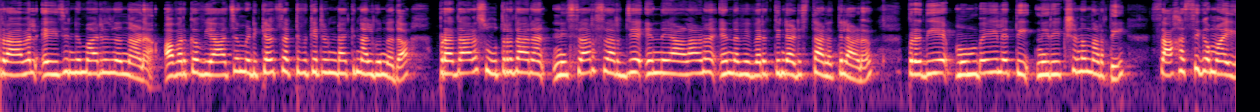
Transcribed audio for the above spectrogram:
ട്രാവൽ ഏജന്റുമാരിൽ നിന്നാണ് അവർക്ക് വ്യാജ മെഡിക്കൽ സർട്ടിഫിക്കറ്റ് ഉണ്ടാക്കി നൽകുന്നത്. പ്രധാന സൂത്രധാരൻ നിസാർ സർജെ എന്നയാളാണ് എന്ന വിവരത്തിന്റെ അടിസ്ഥാനത്തിലാണ് പ്രതിയെ മുംബൈയിലെത്തി നിരീക്ഷണം നടത്തി സാഹസികമായി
